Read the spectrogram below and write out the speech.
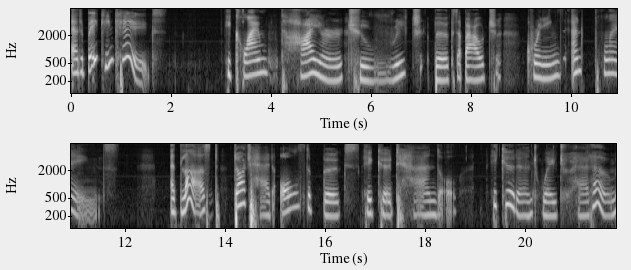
and baking cakes. He climbed higher to reach books about cranes and planes. At last, George had all the books he could handle. He couldn't wait to head home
